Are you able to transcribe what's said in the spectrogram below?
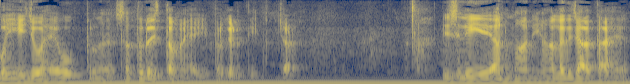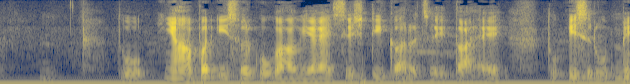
वही जो है, वो सतुरजतम है, ये प्रकृति, जड़। इसलिए ये अनुमान यहाँ लग जाता है। तो यहाँ पर ईश्वर को कहा गया है सृष्टि का रचयिता है। तो इस रूप में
